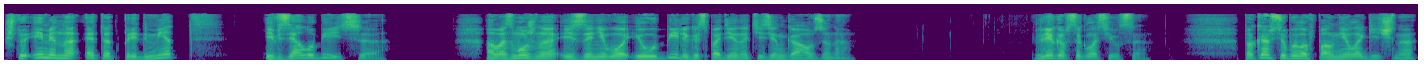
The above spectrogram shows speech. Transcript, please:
что именно этот предмет и взял убийца. А, возможно, из-за него и убили господина Тизенгаузена. Легов согласился. Пока все было вполне логично,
